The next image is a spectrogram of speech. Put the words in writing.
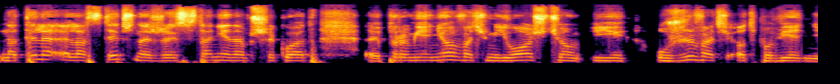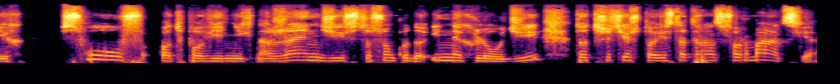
na tyle elastyczne, że jest w stanie na przykład y, promieniować miłością i używać odpowiednich słów, odpowiednich narzędzi w stosunku do innych ludzi, to przecież to jest ta transformacja.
